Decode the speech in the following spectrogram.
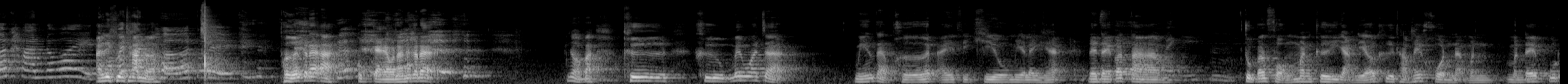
ก็ทันด้วยอันนี้คือทันเหรอ เพิร์ดด้วยเพิร์ดก็ได้อะกลุ่มแกวันนั้นก็ได้นึกออกป่ะคือคือไม่ว่าจะมีตั้งแต่เพิร์ด ICQ มีอะไรเงี้ยใดๆก็ตามอะไรอย่างงี้อืมจุดประสงค์มันคืออย่างเดียวก็คือทำให้คนอะมันมันได้พูด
